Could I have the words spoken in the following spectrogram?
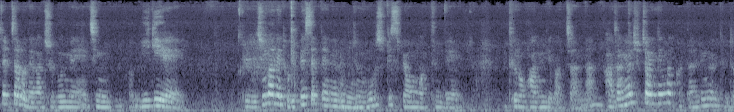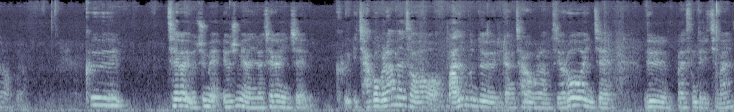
실제로 내가 죽음의 징- 위기에 그 순간에 돌입했을 때는 음. 좀 호스피스 병원 같은데 들어가는 게 맞지 않나? 가장 현실적인 생각 같다는 생각이 들더라고요. 그 네. 제가 요즘에 요즘이 아니라 제가 이제 그이 작업을 하면서 많은 분들이랑 작업을 하면서 여러 이제 늘 말씀드리지만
